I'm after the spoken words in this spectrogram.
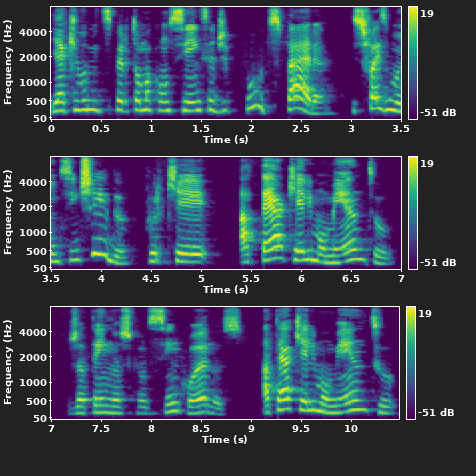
E aquilo me despertou uma consciência de, putz, espera, isso faz muito sentido, porque até aquele momento, já tenho acho que uns cinco anos, até aquele momento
